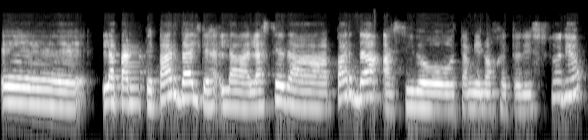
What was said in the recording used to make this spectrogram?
Eh, la parte parda, la, seda parda ha sido también objeto de estudio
